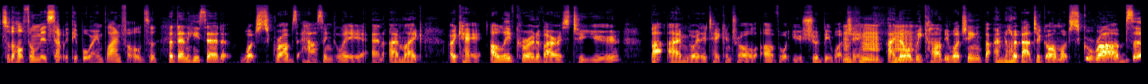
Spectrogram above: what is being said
So the whole film is set with people wearing blindfolds. But then he said, watch Scrubs, House, and Glee. And I'm like, okay, I'll leave coronavirus to you, but I'm going to take control of what you should be watching. Mm-hmm. I know what we can't be watching, but I'm not about to go and watch Scrubs.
